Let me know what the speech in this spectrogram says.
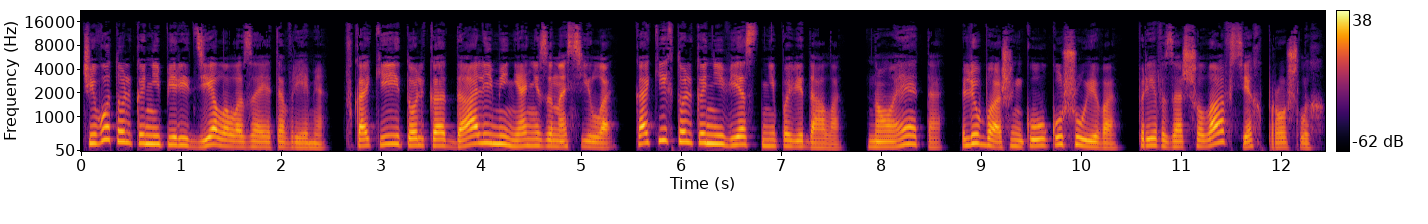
Чего только не переделала за это время. В какие только дали меня не заносила. Каких только невест не повидала. Но это, Любашенька Укушуева, превзошла всех прошлых.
